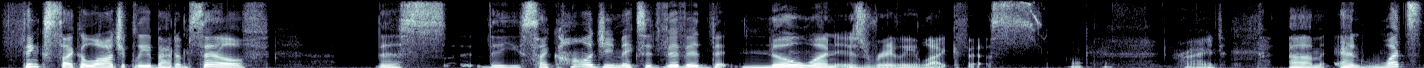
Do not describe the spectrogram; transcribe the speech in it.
thinks psychologically about himself. This the psychology makes it vivid that no one is really like this. Okay. Right. Um, and what's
